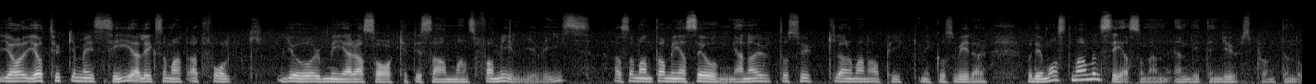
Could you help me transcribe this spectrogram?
jag, jag tycker mig se liksom att, att folk gör mera saker tillsammans familjevis. Alltså man tar med sig ungarna ut och cyklar, man har picknick och så vidare. Och det måste man väl se som en, en liten ljuspunkt ändå.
